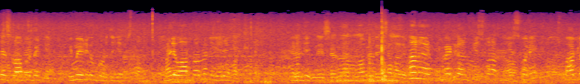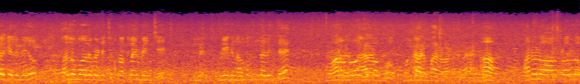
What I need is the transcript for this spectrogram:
లోపల పెట్టి ఇమీడియట్గా గుర్తు చేపిస్తాను. మళ్ళీ వారం రోజుల్లో నీ ఏరియా పడుతుంది ఇమీడియట్గా తీసుకొని తీసుకొని స్పాట్లోకి వెళ్ళి మీరు కళ్ళు మొదలు పెట్టించి ప్రొక్లైమ్ పెంచి మీకు నమ్మకం కలిగితే వారం రోజులలోపు ఉంటారు. పనులు వారం రోజుల్లో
